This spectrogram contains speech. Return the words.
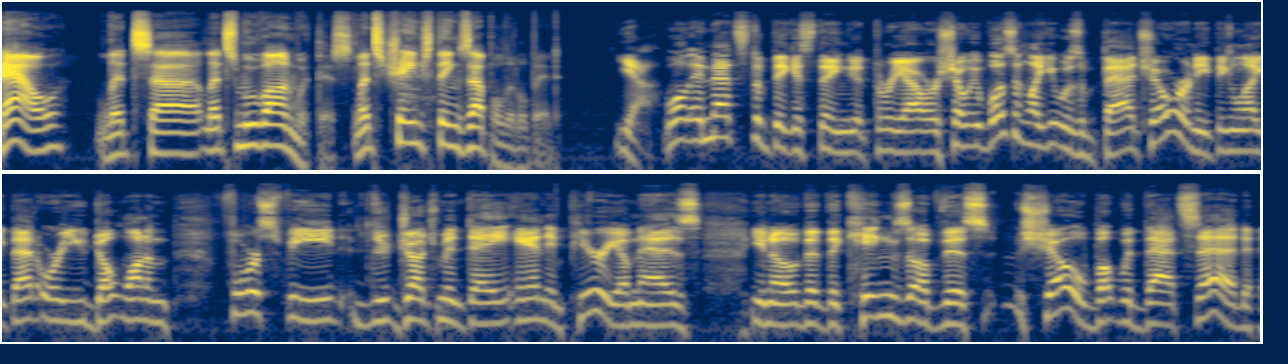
Now, let's uh let's move on with this. Let's change things up a little bit. Yeah, well, and that's the biggest thing at three hour show. It wasn't like it was a bad show or anything like that, or you don't want to force feed Judgment Day and Imperium as you know the the kings of this show. But with that said,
